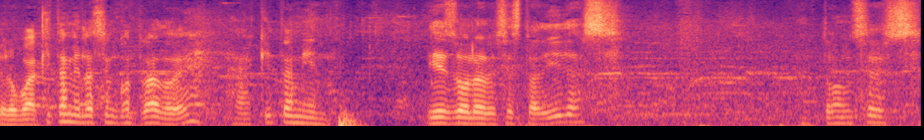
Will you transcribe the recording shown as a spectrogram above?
pero aquí también las he encontrado ¿eh? aquí también 10 dólares estadidas entonces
